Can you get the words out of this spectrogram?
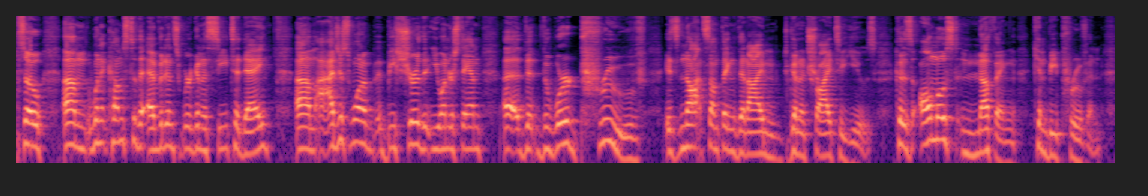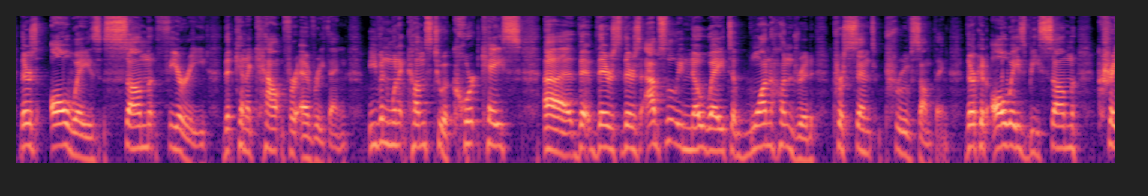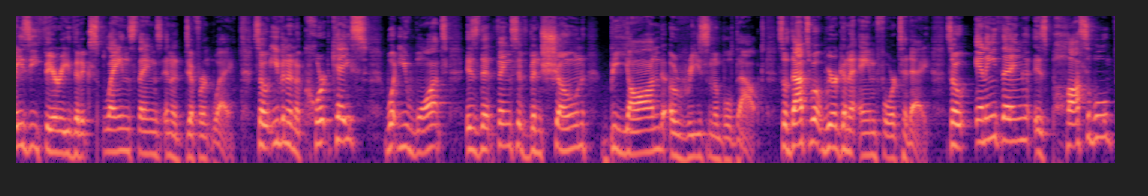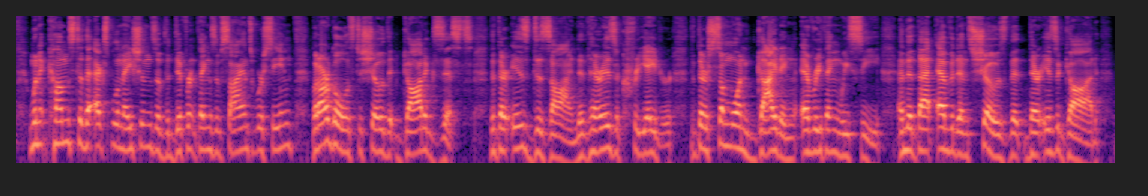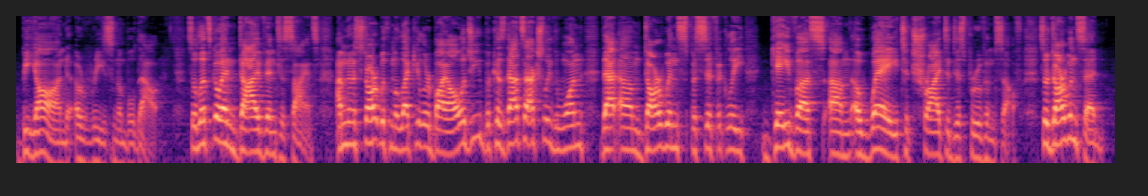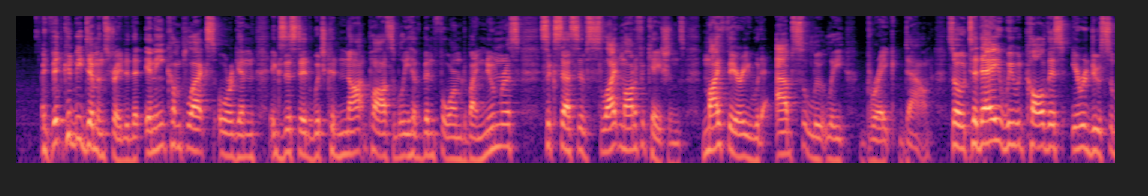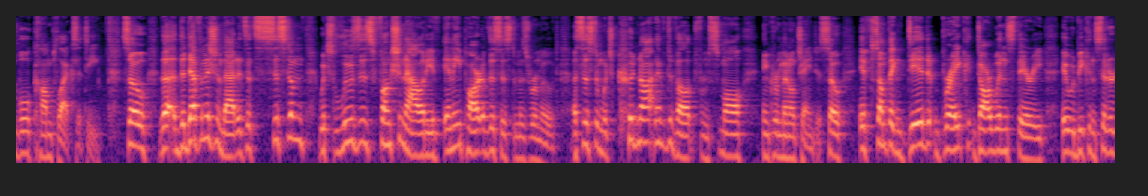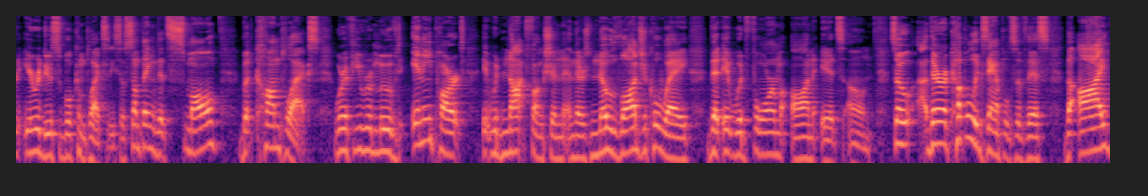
So, um, when it comes to the evidence we're going to see today, um, I just want to be sure that you understand uh, that the word prove is not something that I'm to try to use because almost nothing can be proven. There's always some theory that can account for everything. Even when it comes to a court case, uh, th- there's there's absolutely no way to 100% prove something. There could always be some crazy theory that explains things in a different way. So even in a court case, what you want is that things have been shown beyond a reasonable doubt. So that's what we're going to aim for today. So anything is possible when it comes to the explanations of the different things of science we're seeing, but our goal is to show that God exists, that there is design, that there is a creator, that there's someone guiding everything we see, and that that evidence shows that there is a God beyond a reasonable doubt. So let's go ahead and dive into science. I'm going to start with molecular biology because that's actually the one that um, Darwin specifically gave us um, a way to try to disprove himself. So Darwin said, if it could be demonstrated that any complex organ existed which could not possibly have been formed by numerous successive slight modifications, my theory would absolutely break down. So today we would call this irreducible complexity. So the, the definition of that is it's a system which loses functionality if any part of the system is removed. A system which could not have developed from small incremental changes. So if something did break Darwin's theory, it would be considered irreducible complexity complexity. So something that's small but complex, where if you removed any part, it would not function, and there's no logical way that it would form on its own. So uh, there are a couple examples of this. The eye,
